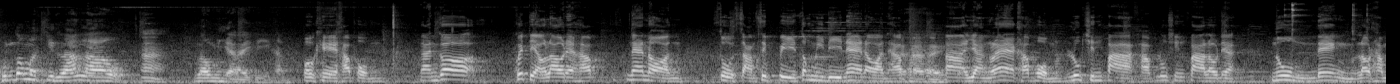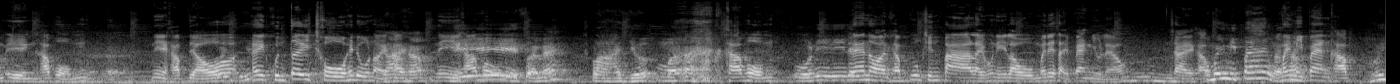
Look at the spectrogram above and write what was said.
คุณต้องมากินร้านเรา อ่า เรามีอะไรดีครับ โอเคครับผมงั้นก็ก๋วยเตี๋ยวเราเนี่ยครับ แน่นอน สูตร 30 ปีต้องมีดีแน่นอนครับ ใช่ อ่า อย่างแรกครับผมลูกชิ้นปลาครับ ลูกชิ้นปลาเราเนี่ยนุ่มเด้งเราทำเองครับผม เออ นี่ครับ เดี๋ยวเฮ้ยให้คุณเต้ยโชว์ให้ดูหน่อยคได้รับครับนี่ครับผม สวยไหมปลาเยอะมาก ครับผม โอ้นี่นี่ได้แน่นอนครับ ลูกชิ้นปลาอะไรพวกนี้เราไม่ได้ใส่แป้งอยู่แล้ว ใช่ครับเอาไม่มีแป้งเหรอครับไม่มีแป้งครับ เฮ้ย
